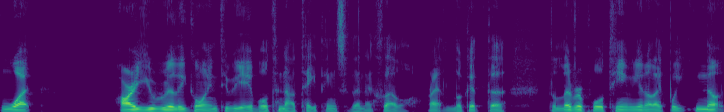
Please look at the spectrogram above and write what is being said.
what are you really going to be able to now take things to the next level? Right? Look at the the Liverpool team. You know, like we no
